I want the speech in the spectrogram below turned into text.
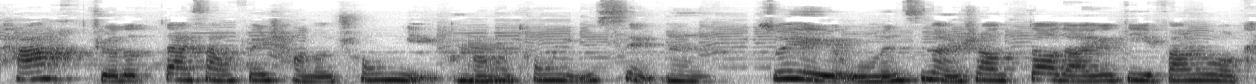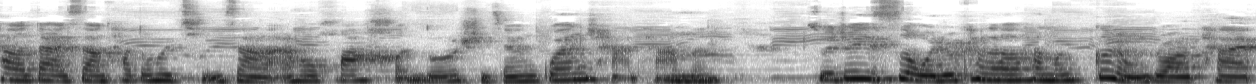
他觉得大象非常的聪明，嗯。然后通灵性，嗯。所以我们基本上到达一个地方，如果看到大象，他都会停下来，然后花很多时间观察它们。嗯。所以这一次我就看到它们各种状态，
